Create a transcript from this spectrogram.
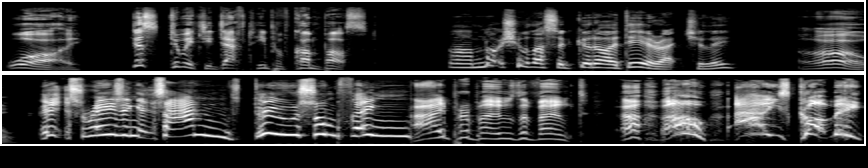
why? Just do it, you daft heap of compost. I'm not sure that's a good idea, actually. Oh. It's raising its hand. Do something. I propose a vote. Uh, oh, ah, he's got me!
